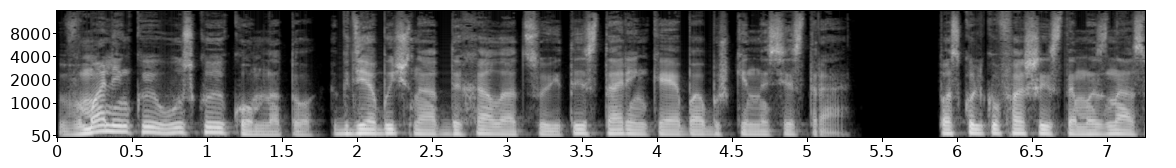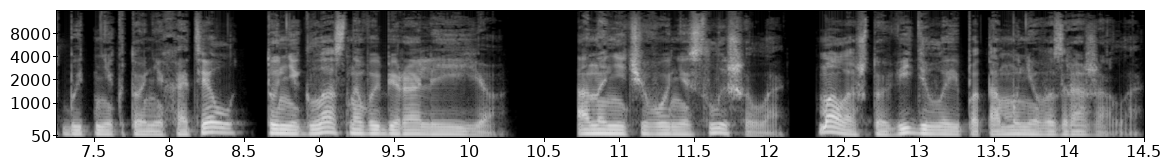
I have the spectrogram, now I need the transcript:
в маленькую узкую комнату, где обычно отдыхала от суеты старенькая бабушкина сестра. Поскольку фашистам из нас быть никто не хотел, то негласно выбирали ее. Она ничего не слышала, мало что видела и потому не возражала.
